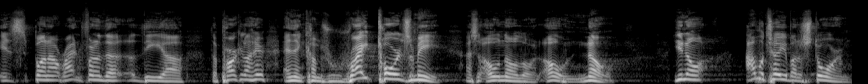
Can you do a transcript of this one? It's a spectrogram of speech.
it spun out right in front of the the uh, the parking lot here, and then comes right towards me. I said, "Oh no, Lord! Oh no!" You know, I will tell you about a storm.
